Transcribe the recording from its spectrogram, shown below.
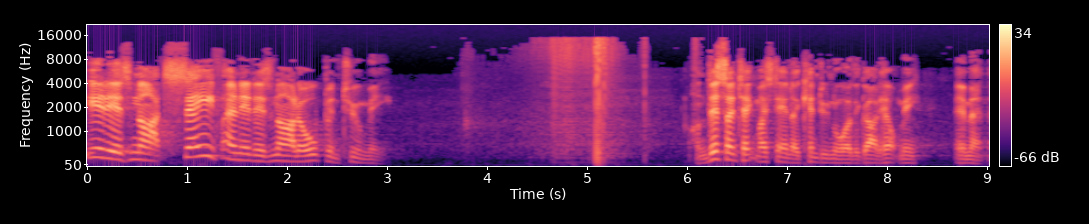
it is not safe and it is not open to me. On this I take my stand. I can do no other. God help me. Amen.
